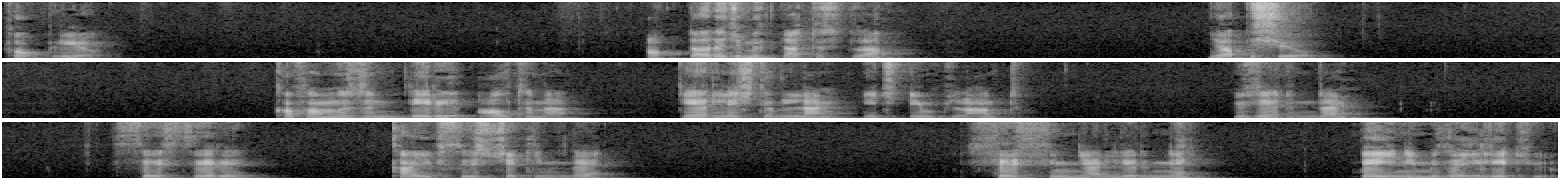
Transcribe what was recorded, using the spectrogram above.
topluyor. Aktarıcı mıknatısla yapışıyor. Kafamızın deri altına yerleştirilen iç implant üzerinden sesleri kayıpsız şekilde ses sinyallerini beynimize iletiyor.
